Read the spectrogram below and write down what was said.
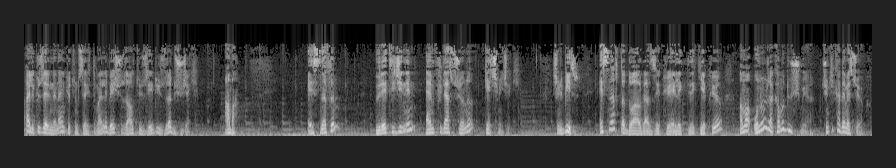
Aylık üzerinden en kötümser ihtimalle 500, 600, 700 lira düşecek. Ama esnafın, üreticinin enflasyonu geçmeyecek. Şimdi bir, esnaf da doğalgaz yakıyor, elektrik yakıyor ama onun rakamı düşmüyor. Çünkü kademesi yok.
